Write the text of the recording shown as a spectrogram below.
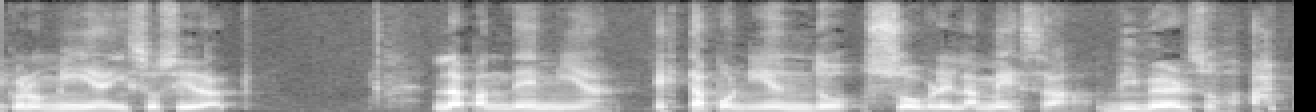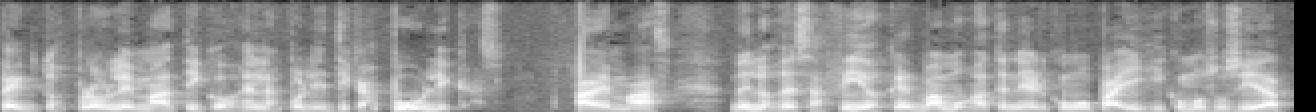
Economía y sociedad. La pandemia está poniendo sobre la mesa diversos aspectos problemáticos en las políticas públicas, además de los desafíos que vamos a tener como país y como sociedad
